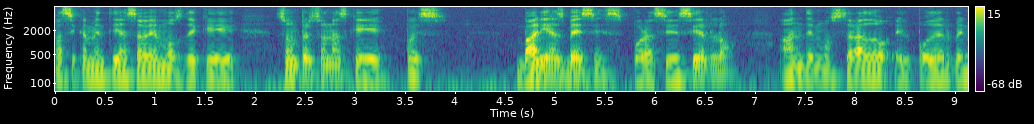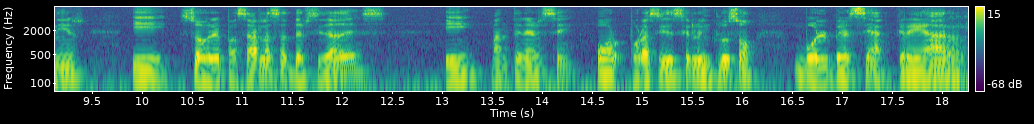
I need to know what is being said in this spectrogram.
básicamente ya sabemos de que son personas que pues varias veces, por así decirlo, han demostrado el poder venir y sobrepasar las adversidades y mantenerse, o por así decirlo, incluso volverse a crear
